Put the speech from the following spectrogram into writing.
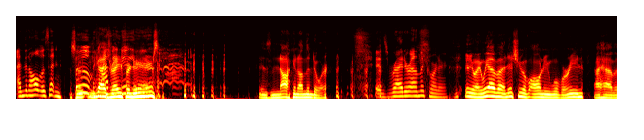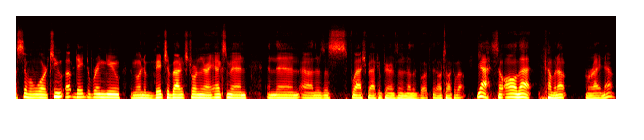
and then all of a sudden, So boom! you guys Happy ready for New Year's? is knocking on the door. it's right around the corner. Anyway, we have an issue of All New Wolverine. I have a Civil War 2 update to bring you. I'm going to bitch about Extraordinary X Men. And then uh, there's this flashback appearance in another book that I'll talk about. Yeah, so all that coming up right now.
